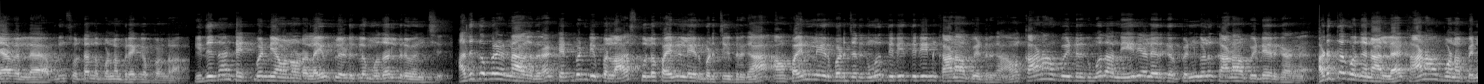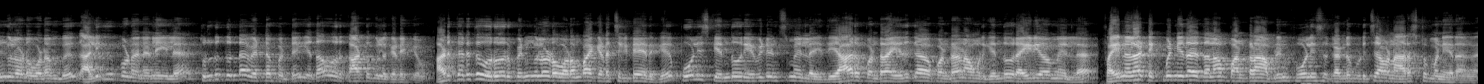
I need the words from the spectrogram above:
தேவையில்லை. அப்படின்னு சொல்லிட்டு அந்த பொண்ணை பிரேக்கப் பண்ணுறான் இதுதான் டெட் பண்ணி அவனோட லைஃப்பில் எடுக்கல முதல் ரிவெஞ்ச் அதுக்கப்புறம் என்ன ஆகுதுன்னா டெட் பண்ணி இப்போ லாஸ்ட் ஸ்கூலில் ஃபைனல் இயர் படிச்சுக்கிட்டு இருக்கான். அவன் ஃபைனல் இயர் படிச்சிருக்கும் போது திடீர் திடீர்னு காணாம போயிட்டு இருக்கான். அவன் காணாமல் போயிட்டு இருக்கும்போது அந்த ஏரியாவில் இருக்கிற பெண்களும் காணாம போயிட்டே இருக்காங்க. அடுத்த கொஞ்ச நாளில் காணாம போன பெண்களோட உடம்பு அழுகி போன நிலையில் துண்டு துண்டாக வெட்டப்பட்டு ஏதாவது ஒரு காட்டுக்குள்ளே கிடைக்கும். அடுத்தடுத்து ஒரு ஒரு பெண்களோட உடம்பா கிடைச்சிக்கிட்டே இருக்கு. போலீஸ்க்கு எந்த ஒரு எவிடன்ஸுமே இல்லை. இது யாரு பண்றா எதுக்காக பண்றான்னு அவங்களுக்கு எந்த ஒரு ஐடியாவுமே இல்லை. ஃபைனலா டெக் பண்ணி தான் இதெல்லாம் பண்றான் அப்படின்னு போலீஸ் கண்டுபிடிச்சு அவனை அரெஸ்ட் பண்ணிடுறாங்க.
